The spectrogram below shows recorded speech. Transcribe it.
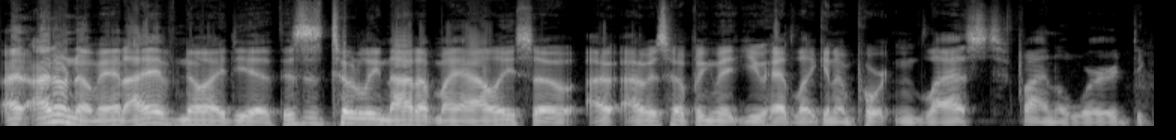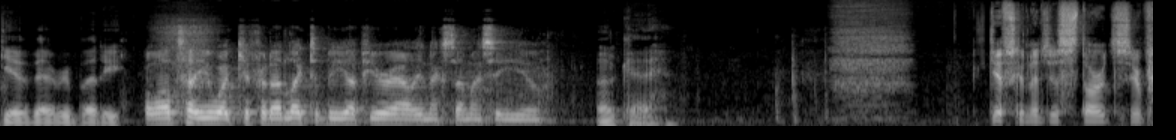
I, I don't know, man. I have no idea. This is totally not up my alley. So I, I was hoping that you had like an important last final word to give everybody. Well, I'll tell you what, Gifford. I'd like to be up your alley next time I see you. Okay. Gift's gonna just start super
